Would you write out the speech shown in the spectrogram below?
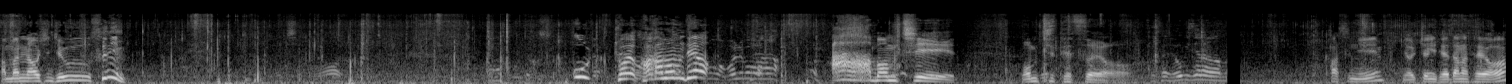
간만에 나오신 제우스님. 오, 좋아요. 과감하면 돼요. 아, 멈칫. 멈칫했어요. 여기 지나가면 가스님, 열정이 대단하세요.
